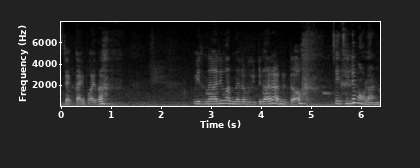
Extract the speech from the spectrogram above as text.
സ്റ്റെക്കായി പോയതാ. വിരുന്നാര് വന്നല്ല. വീട്ടുകാരാണ് കേട്ടോ ചേച്ചീന്റെ മോളാണ്.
